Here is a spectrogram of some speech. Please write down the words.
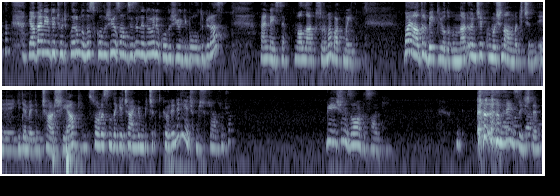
ya ben evde çocuklarımla nasıl konuşuyorsam sizinle de öyle konuşuyor gibi oldu biraz. Her neyse. Vallahi kusuruma bakmayın. Bayağıdır bekliyordu bunlar. Önce kumaşını almak için e, gidemedim çarşıya. Sonrasında geçen gün bir çıktık öyle. Nereye çıkmıştık Cansucuğum? Bir işimiz vardı sanki. Neyse işte.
